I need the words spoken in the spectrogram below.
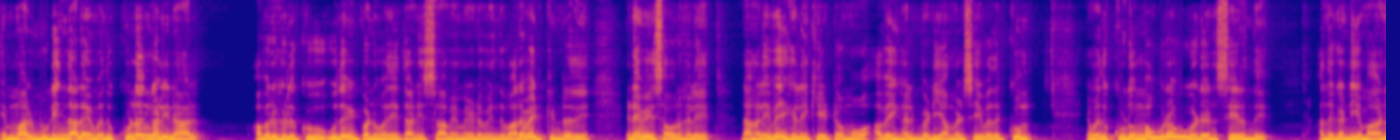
எம்மால் முடிந்த அளவு எமது குணங்களினால் அவர்களுக்கு உதவி பண்ணுவதை தான் இஸ்லாம் எம்மிடமிருந்து வரவேற்கின்றது. எனவே சவர்களே நாங்கள் எவைகளை கேட்டோமோ அவைகளின்படி அமல் செய்வதற்கும் எமது குடும்ப உறவுகளுடன் சேர்ந்து அந்த கண்ணியமான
